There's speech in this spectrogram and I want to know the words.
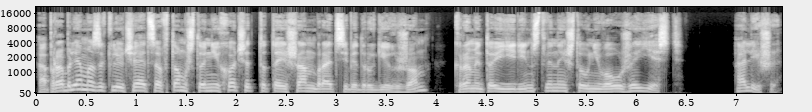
А проблема заключается в том, что не хочет Татайшан брать себе других жен, кроме той единственной, что у него уже есть – Алиши.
